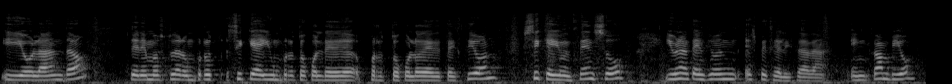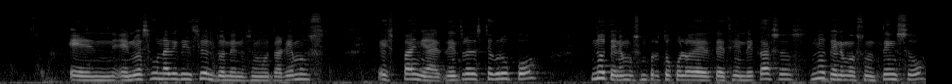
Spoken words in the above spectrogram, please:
y Holanda, tenemos, claro, un pro- sí que hay un protocolo de, protocolo de detección, sí que hay un censo y una atención especializada. En cambio, en, en una segunda división donde nos encontraríamos España dentro de este grupo, no tenemos un protocolo de detección de casos, no tenemos un censo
